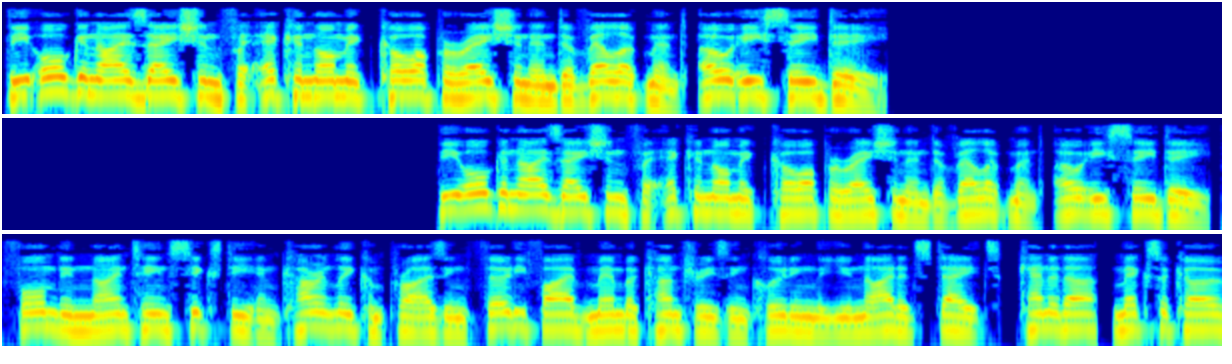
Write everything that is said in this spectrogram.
the Organization for Economic Cooperation and Development OECD The Organization for Economic Cooperation and Development (OECD), formed in 1960 and currently comprising 35 member countries including the United States, Canada, Mexico,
